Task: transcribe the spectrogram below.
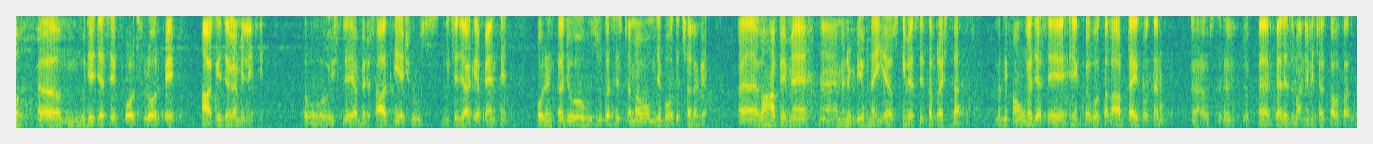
आ, मुझे जैसे फोर्थ फ्लोर पे आके जगह मिली थी। तो इसलिए अब मेरे साथ ही है शूज़ नीचे जाके पहनते हैं। और इनका जो वज़ू का सिस्टम है वो मुझे बहुत अच्छा लगा है। वहाँ पे मैं आ, मैंने वीडियो बनाई है उसकी वैसे तब रश था। मैं दिखाऊँगा जैसे एक वो तालाब टाइप होता है ना उस जो पहले ज़माने में चलता होता था।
